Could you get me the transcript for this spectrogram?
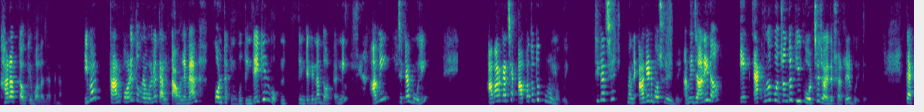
খারাপ কাউকে বলা যাবে না। এবার তারপরে তোমরা বলবে, তাহলে ম্যাম কোনটা কিনবো? তিনটেই কিনবো। তিনটে কেনার দরকার নেই। আমি যেটা বলি, আমার কাছে আপাতত পুরনো বই, ঠিক আছে? মানে আগের বছরের বই। আমি জানি না এখনও পর্যন্ত কি করছে জয়দেব সরকারের বইতে। দেখ,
